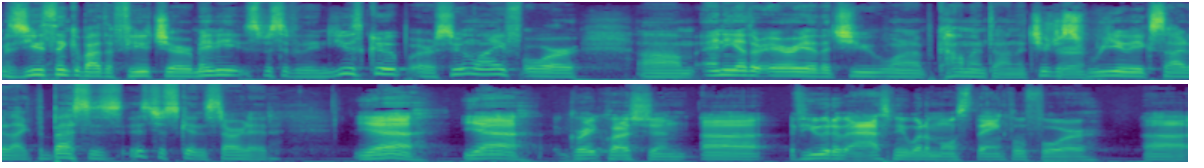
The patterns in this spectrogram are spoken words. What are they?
as you think about the future, maybe specifically in youth group or student life or um, any other area that you want to comment on that you're just really excited? Like the best is it's just getting started. Yeah, yeah, great question. Uh, if you would have asked me what I'm most thankful for uh,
